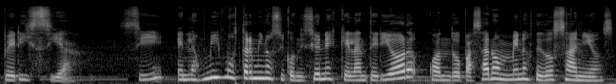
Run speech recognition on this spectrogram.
pericia en los mismos términos y condiciones que el anterior cuando pasaron menos de dos años.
